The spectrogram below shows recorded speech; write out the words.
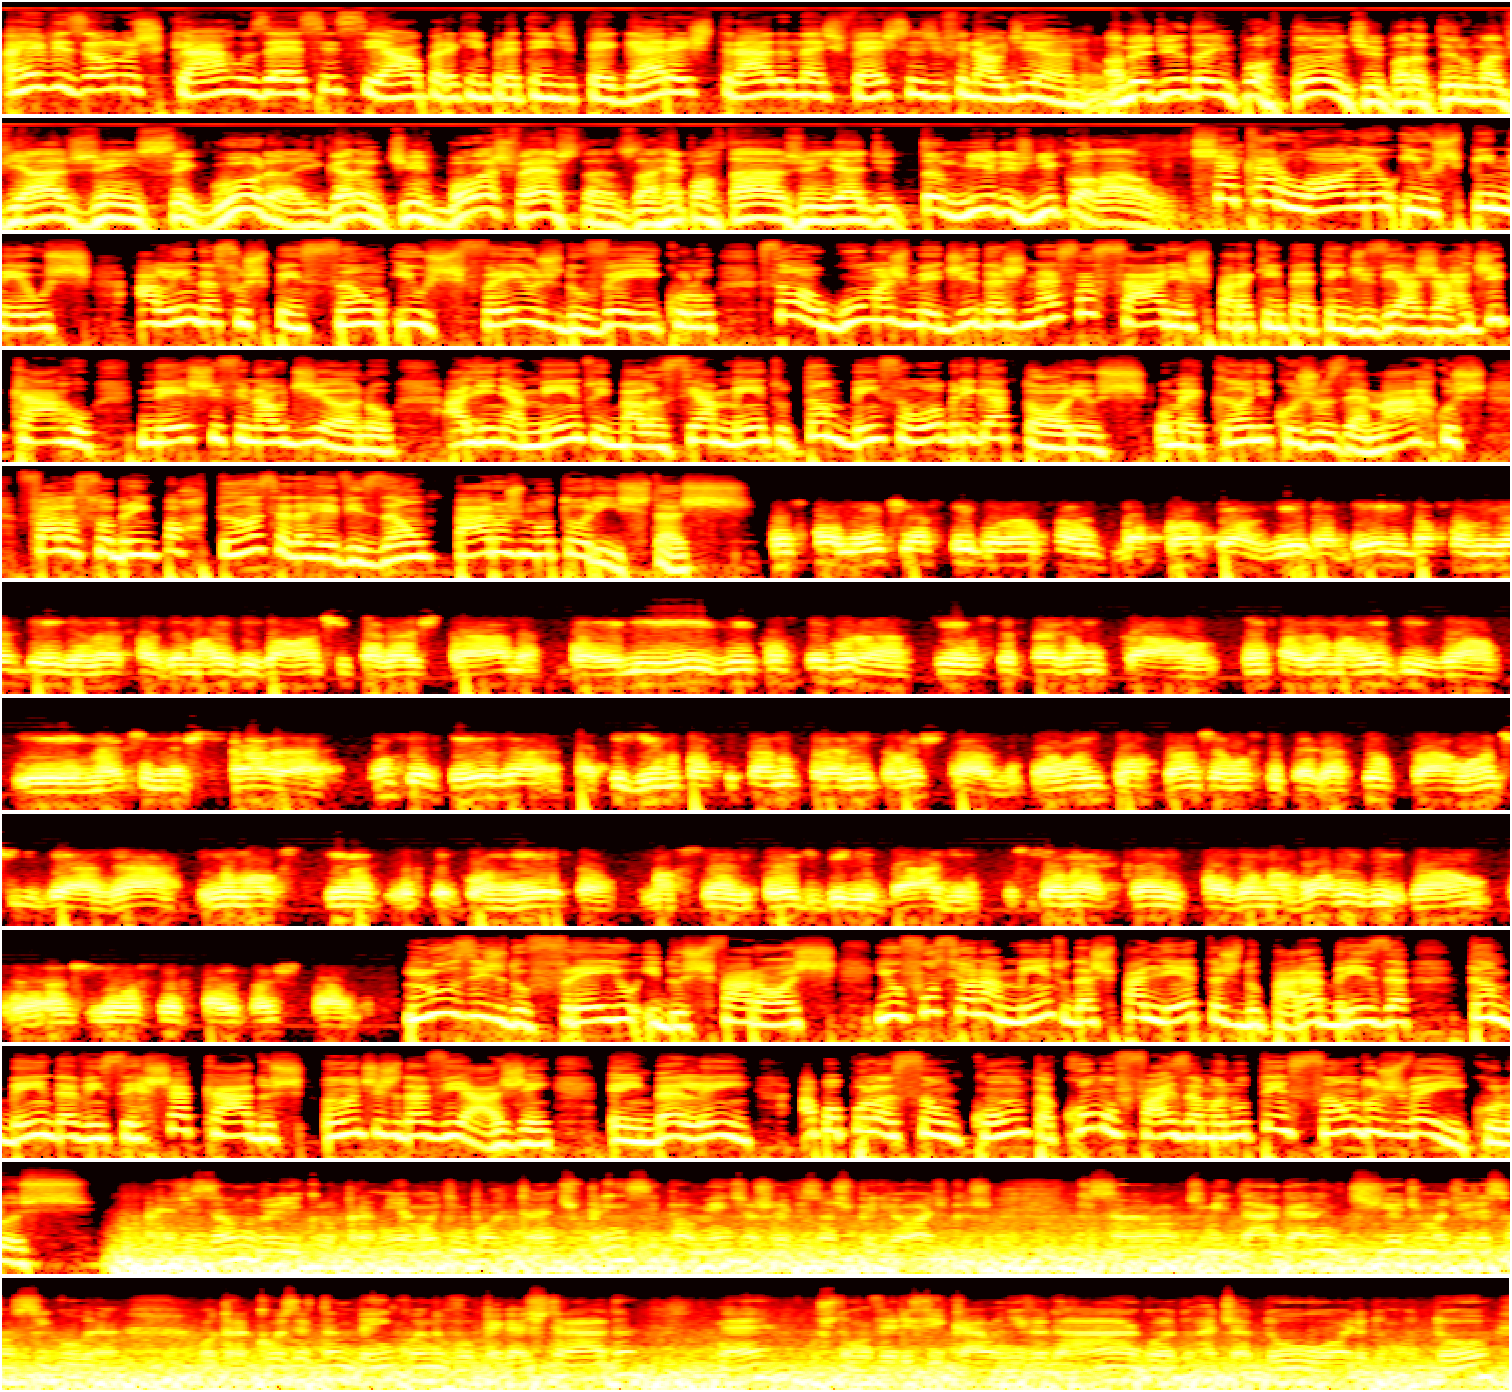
A revisão nos carros é essencial para quem pretende pegar a estrada nas festas de final de ano. A medida é importante para ter uma viagem segura e garantir boas festas. A reportagem é de Tamires Nicolau. Checar o óleo e os pneus, além da suspensão e os freios do veículo, são algumas medidas necessárias para quem pretende viajar de carro neste final de ano. Alinhamento e balanceamento também são obrigatórios. O mecânico José Marcos Fala sobre a importância da revisão para os motoristas. Principalmente a segurança da própria vida dele e da família dele, né? Fazer uma revisão antes de pegar a estrada, para ele ir e vir com segurança. Se você pega um carro sem fazer uma revisão e mete na estrada, com certeza está pedindo para ficar no prédio pela estrada. Então, o importante é você pegar seu carro antes de viajar, e numa oficina que você conheça, uma oficina de credibilidade, o seu mecânico fazer uma boa revisão é, antes de você sair para a estrada. Luzes do freio e dos faróis e o funcionamento das palhetas do para-brisa também devem ser checados antes da viagem. Em Belém, a população conta como faz a manutenção dos veículos. A revisão no veículo para mim é muito importante, principalmente as revisões periódicas, que são que me dá a garantia de uma direção segura. Outra coisa é também quando vou pegar a estrada, né? Costumo verificar o nível da água, do radiador, o óleo do motor,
